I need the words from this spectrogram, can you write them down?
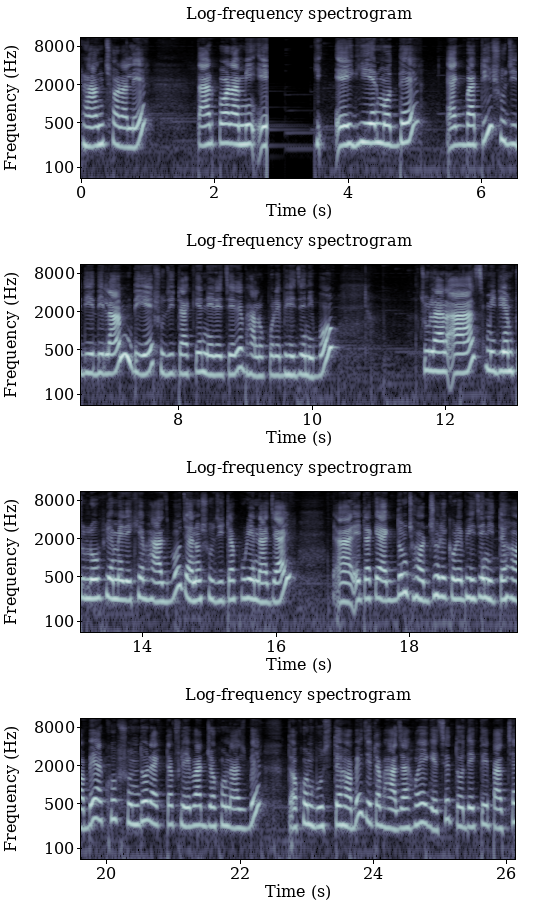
ঘ্রাণ ছড়ালে। তারপর আমি এই ঘিয়ের মধ্যে এক বাটি সুজি দিয়ে দিলাম, দিয়ে সুজিটাকে নেড়ে চেড়ে ভালো করে ভেজে নিব। চুলার আঁচ মিডিয়াম টু লো ফ্লেমে রেখে ভাজবো যেন সুজিটা পুড়ে না যায়। আর এটাকে একদম ঝরঝরে করে ভেজে নিতে হবে আর খুব সুন্দর একটা ফ্লেভার যখন আসবে, তখন বুঝতে হবে যেটা ভাজা হয়ে গেছে। তো দেখতেই পাচ্ছেন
